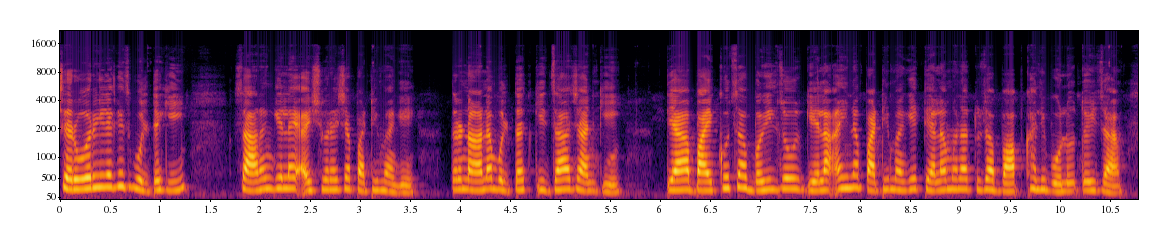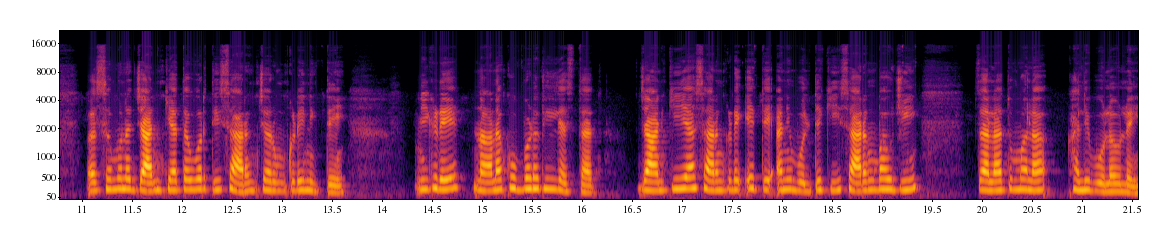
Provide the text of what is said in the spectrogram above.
शर्वरी लगेच बोलते की सारंग गेलाय ऐश्वर्याच्या पाठीमागे. तर नाना बोलतात की जा जानकी. त्या बायकोचा बैल जो गेला आहे ना पाठीमागे त्याला म्हणा तुझा बाप खाली बोलवतोय जा. असं म्हणत जानकी आता वरती सारंगच्या रूमकडे निघते. इकडे नाना खूप भडकलेले असतात. जानकी या सारंगकडे येते आणि बोलते की सारंग भाऊजी चला तुम्हाला खाली बोलवलंय.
